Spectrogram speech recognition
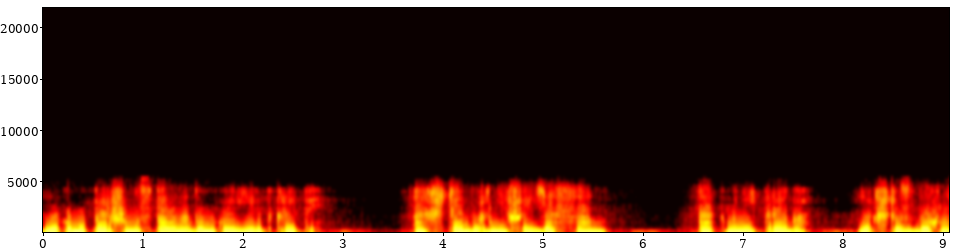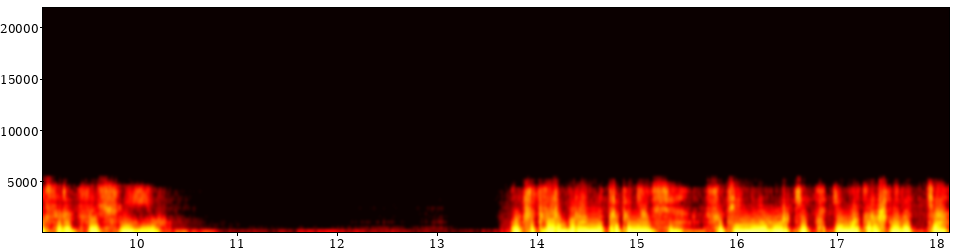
якому першому спало на думку її відкрити. А ще дурніший я сам. Так мені й треба, якщо здохну серед цих снігів. У четвер буран не припинявся, суцільний гуркіт і моторошне виття,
